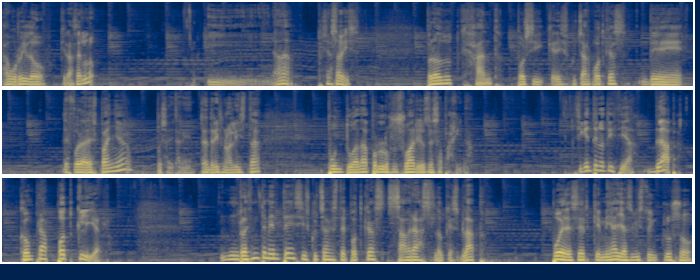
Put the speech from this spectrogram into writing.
aburrido quiere hacerlo. Y nada, pues ya sabéis. Product Hunt, por si queréis escuchar podcasts de, de fuera de España, pues ahí también tendréis una lista puntuada por los usuarios de esa página. Siguiente noticia, Blab compra PodClear. Recientemente, si escuchas este podcast, sabrás lo que es Blab. Puede ser que me hayas visto incluso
